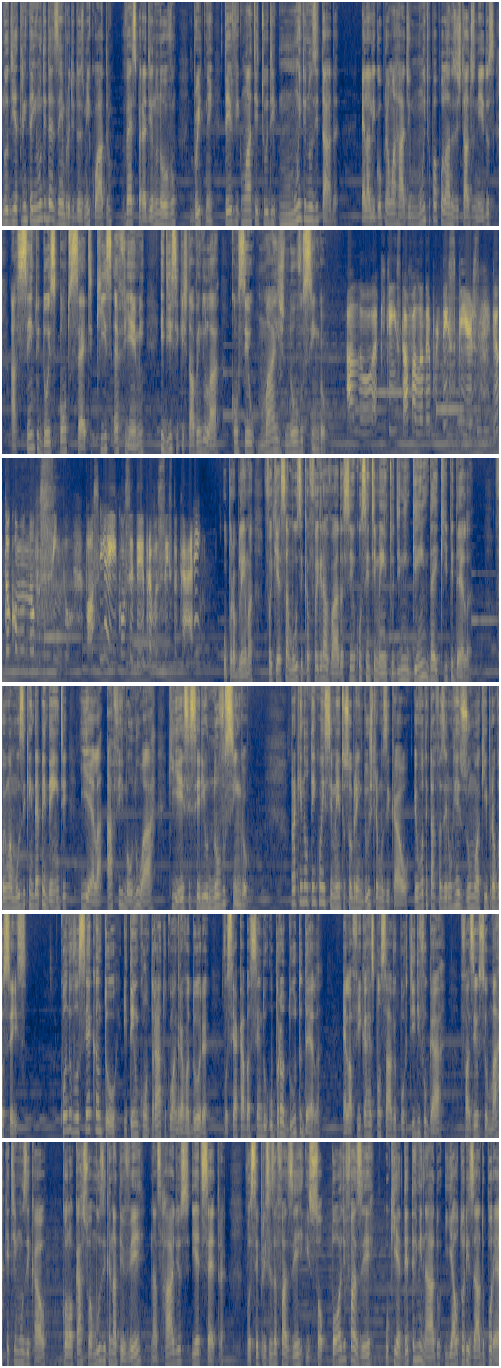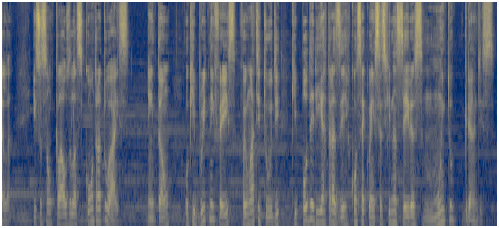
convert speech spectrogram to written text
No dia 31 de dezembro de 2004, véspera de Ano Novo, Britney teve uma atitude muito inusitada. Ela ligou para uma rádio muito popular nos Estados Unidos, a 102.7 Kiss FM, e disse que estava indo lá com seu mais novo single. Alô, aqui quem está falando é Britney Spears. Eu tô com um novo single. Posso ir aí com o CD para vocês tocarem? O problema foi que essa música foi gravada sem o consentimento de ninguém da equipe dela. Foi uma música independente e ela afirmou no ar que esse seria o novo single. Para quem não tem conhecimento sobre a indústria musical, eu vou tentar fazer um resumo aqui para vocês. Quando você é cantor e tem um contrato com a gravadora, você acaba sendo o produto dela. Ela fica responsável por te divulgar, fazer o seu marketing musical colocar sua música na TV, nas rádios e etc. Você precisa fazer e só pode fazer o que é determinado e autorizado por ela. Isso são cláusulas contratuais. Então, o que Britney fez foi uma atitude que poderia trazer consequências financeiras muito grandes.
